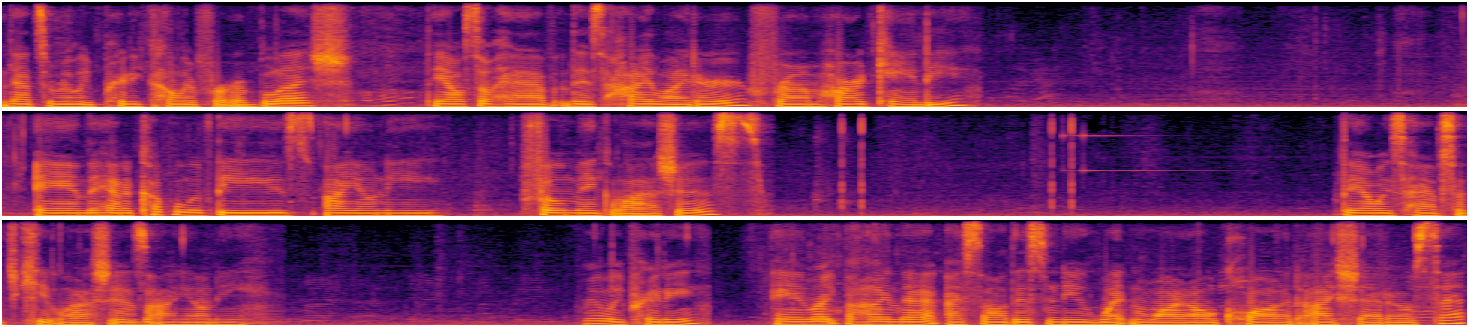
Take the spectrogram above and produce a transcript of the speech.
That's a really pretty color for a blush. They also have this highlighter from Hard Candy. And they had a couple of these Ioni faux mink lashes. They always have such cute lashes, Ioni. Really pretty. And right behind that, I saw this new Wet n Wild quad eyeshadow set.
